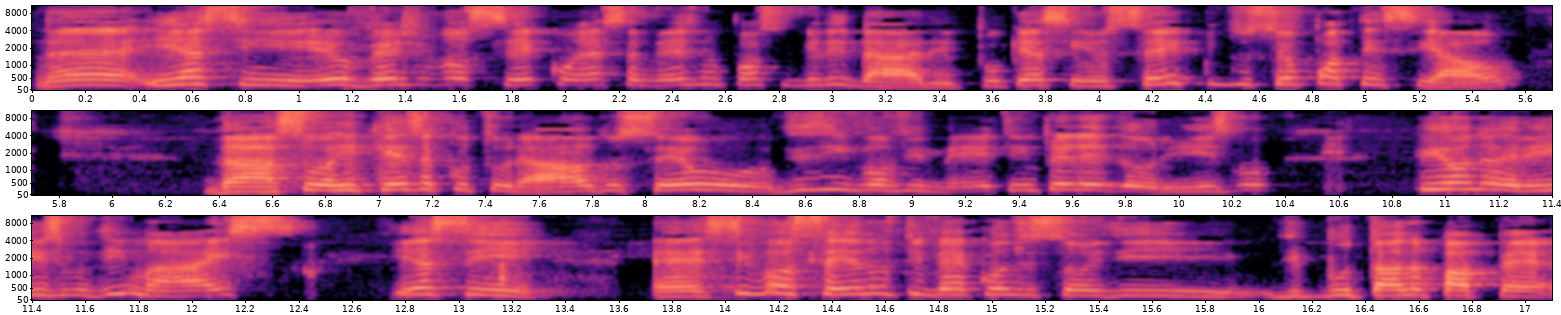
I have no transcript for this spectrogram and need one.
Né? E assim, eu vejo você com essa mesma possibilidade, porque assim, eu sei do seu potencial, da sua riqueza cultural, do seu desenvolvimento, empreendedorismo, pioneirismo demais. E assim, é, se você não tiver condições de, de botar no papel,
